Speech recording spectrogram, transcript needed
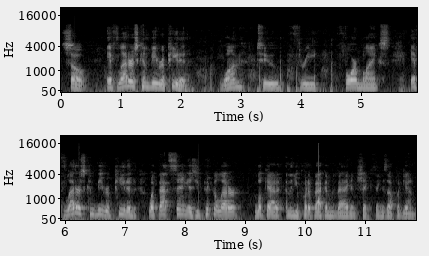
So if letters can be repeated, one, two, three, four blanks. If letters can be repeated, what that's saying is you pick a letter, look at it, and then you put it back in the bag and shake things up again.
